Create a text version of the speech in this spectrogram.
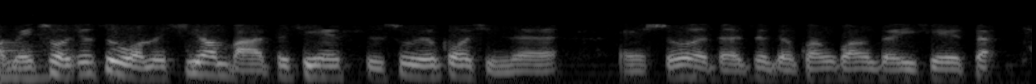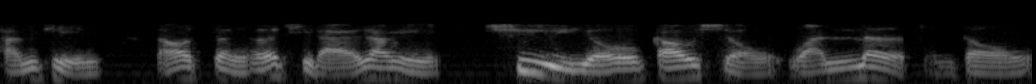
哦、没错，就是我们希望把这些食宿游购行的，诶，所有的这个观光的一些产产品，然后整合起来，让你去游高雄，玩乐屏东。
